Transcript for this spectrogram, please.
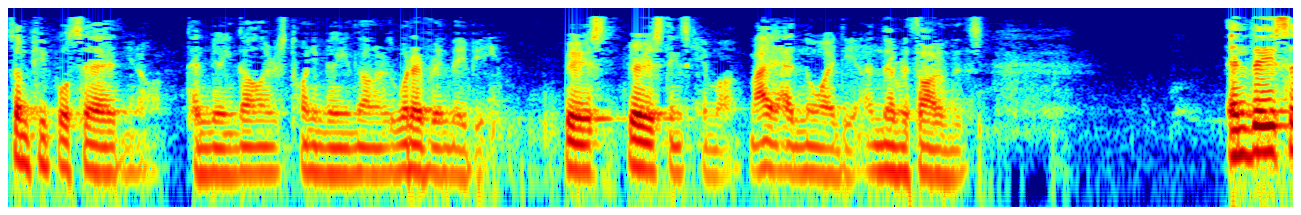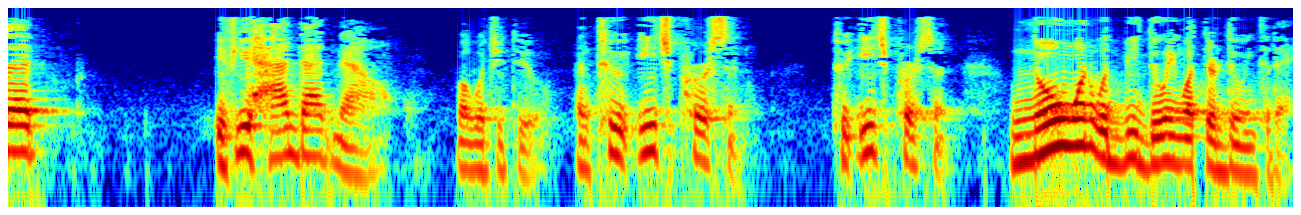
Some people said, you know, $10 million, $20 million, whatever it may be. Various, various things came up. I had no idea. I never thought of this. And they said, if you had that now, what would you do? And to each person, to each person, no one would be doing what they're doing today.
